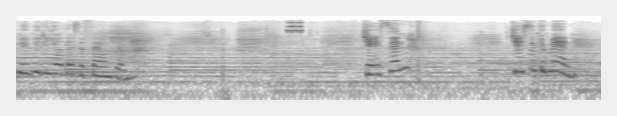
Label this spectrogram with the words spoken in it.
Maybe the others have found him. Jason? Jason, come in.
